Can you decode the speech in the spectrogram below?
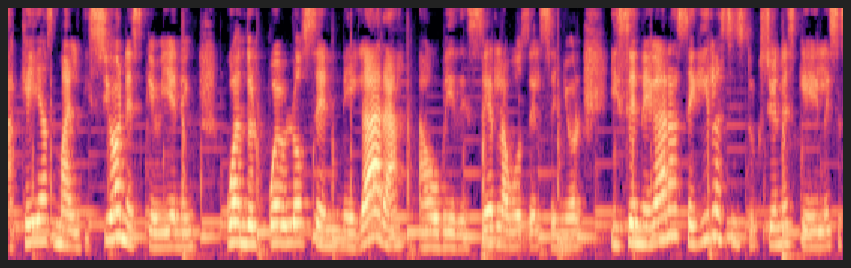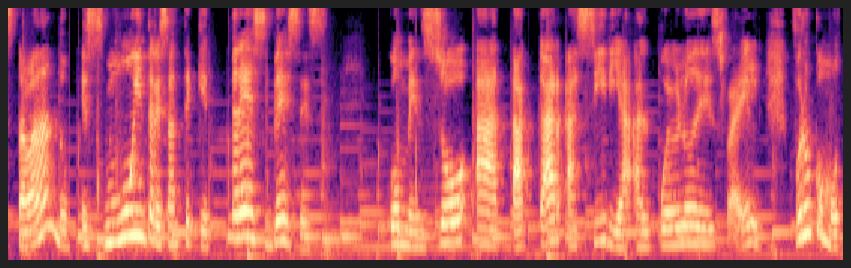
aquellas maldiciones que vienen cuando el pueblo se negara a obedecer la voz del Señor y se negara a seguir las instrucciones que Él les estaba dando. Es muy interesante que tres veces comenzó a atacar a Siria, al pueblo de Israel. Fueron como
